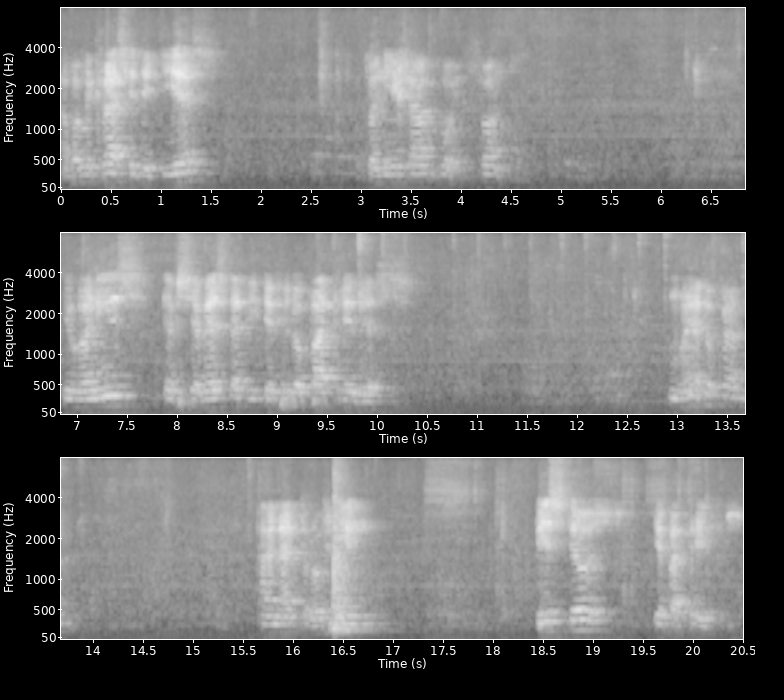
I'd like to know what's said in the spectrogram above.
από μικράς ηλικίας τον είχα βοηθών. Οι γονείς ευσεβέστατοι και φιλοπάτριδες μου έδωκαν ανατροφή πίστεως και πατρίδος.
